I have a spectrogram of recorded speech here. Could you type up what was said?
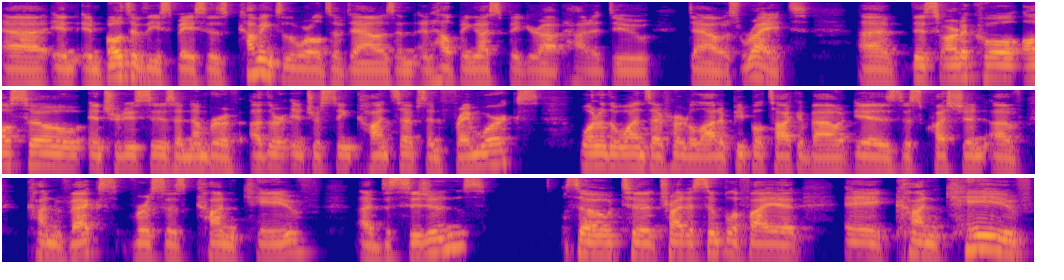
uh, in, in both of these spaces coming to the worlds of DAOs and, and helping us figure out how to do DAOs right. Uh, this article also introduces a number of other interesting concepts and frameworks. One of the ones I've heard a lot of people talk about is this question of convex versus concave uh, decisions. So, to try to simplify it, a concave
